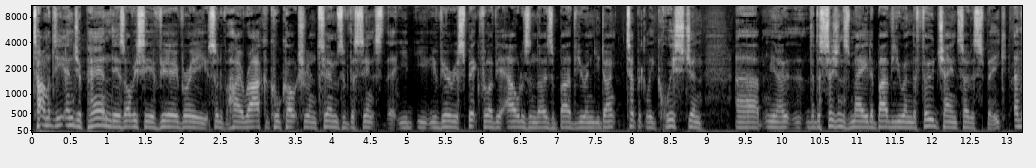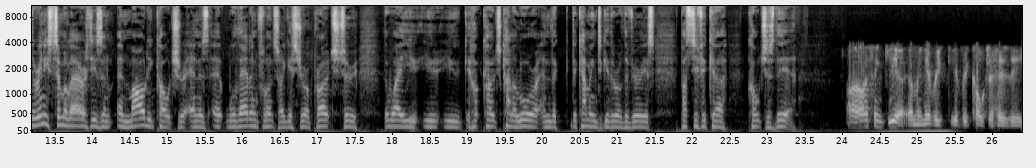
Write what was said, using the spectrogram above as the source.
Tamati, in Japan, there's obviously a very, very sort of hierarchical culture in terms of the sense that you, you're very respectful of your elders and those above you, and you don't typically question uh, you know, the decisions made above you in the food chain, so to speak. Are there any similarities in, in Māori culture, and is, uh, will that influence, I guess, your approach to the way you, you, you coach Kanaloa and the, the coming together of the various Pacifica cultures there? I think yeah. I mean, every every culture has their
